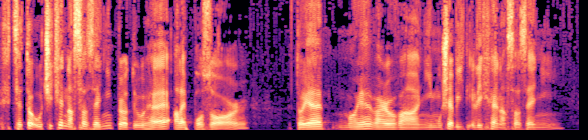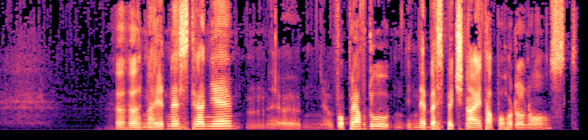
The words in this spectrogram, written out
e, chce to určitě nasazení pro druhé, ale pozor, to je moje varování, může být i liché nasazení, na jedné straně eh, opravdu nebezpečná je ta pohodlnost,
